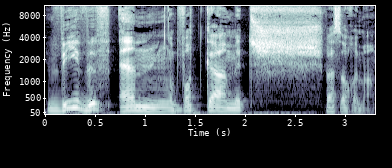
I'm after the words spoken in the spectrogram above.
WWF M. Wodka mit Sch was auch immer.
